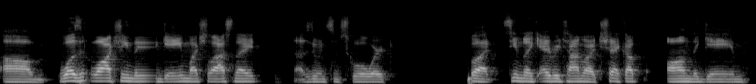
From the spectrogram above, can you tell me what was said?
Um, wasn't watching the game much last night. I was doing some schoolwork, but seemed like every time I would check up on the game,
